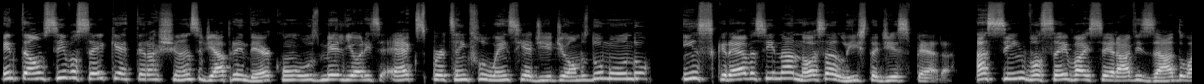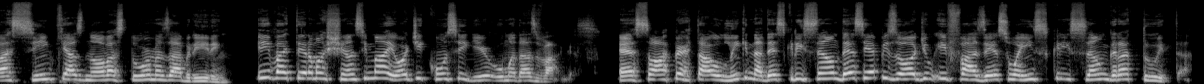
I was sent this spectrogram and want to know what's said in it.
Então, se você quer ter a chance de aprender com os melhores experts em fluência de idiomas do mundo, inscreva-se na nossa lista de espera. Assim você vai ser avisado assim que as novas turmas abrirem e vai ter uma chance maior de conseguir uma das vagas. É só apertar o link na descrição desse episódio e fazer sua inscrição gratuita.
